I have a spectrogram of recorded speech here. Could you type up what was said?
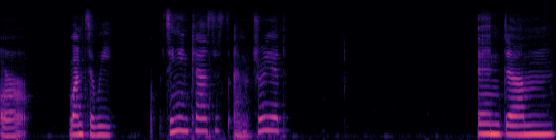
or once a week singing classes. I'm not sure yet and um,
